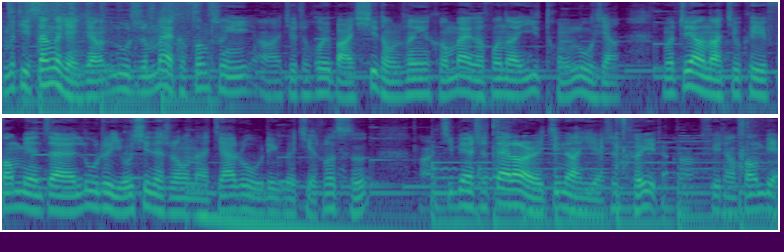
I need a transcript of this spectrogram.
那么第三个选项，录制麦克风声音啊，就是会把系统声音和麦克风呢一同录下。那么这样呢，就可以方便在录制游戏的时候呢加入这个解说词啊，即便是戴了耳机呢也是可以的啊，非常方便。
